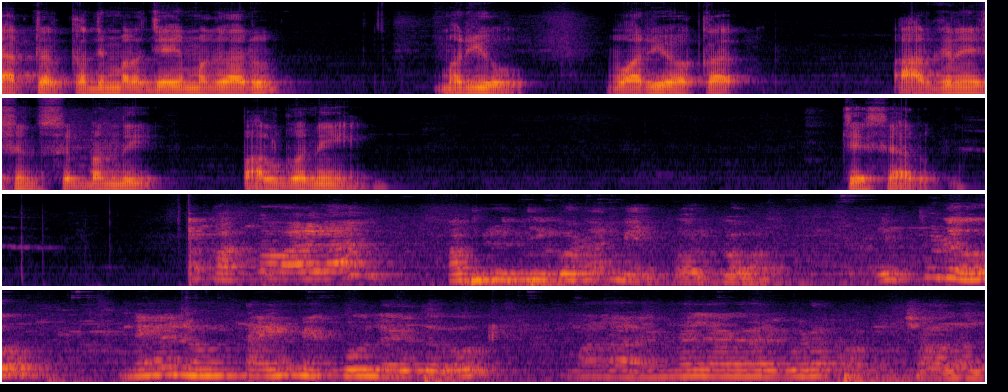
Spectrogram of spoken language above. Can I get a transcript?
డాక్టర్ కదిమల జయమ్మ గారు మరియు వారి యొక్క ఆర్గనైజేషన్ సిబ్బంది పాల్గొని చేశారు. పక్క వాళ్ళ అభివృద్ధి కూడా మీరు కోరుకోవాలి. ఇప్పుడు నేను టైం ఎక్కువ లేదు. మన ఎమ్మెల్యే గారు కూడా పాపం చాలా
